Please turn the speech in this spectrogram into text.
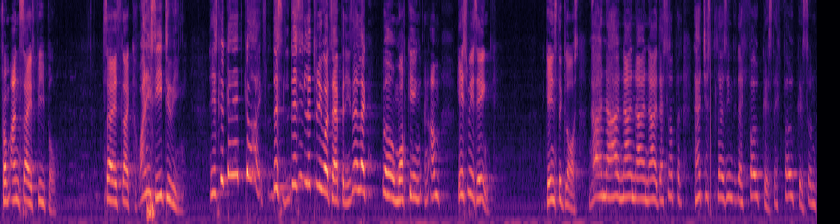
from unsaved people. So it's like, what is he doing? Just look at that guy. This, this is literally what's happening. They're like, oh, mocking. And I'm, guess where's Henk? against the glass. No, no, no, no, no. That's not what they're just closing. They focus. They focus on,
